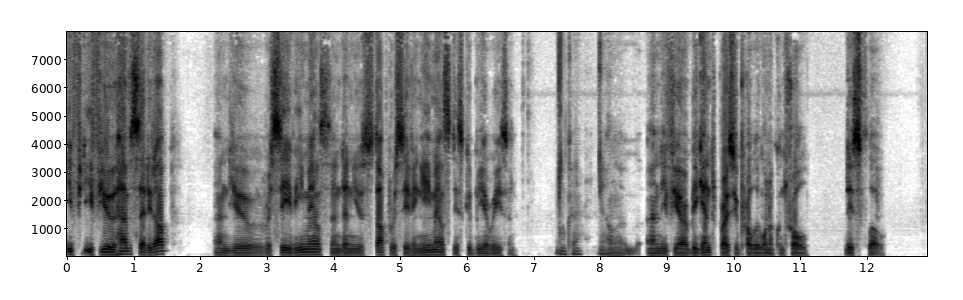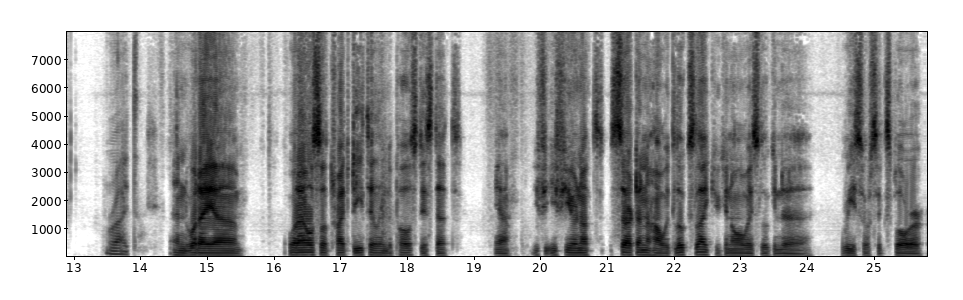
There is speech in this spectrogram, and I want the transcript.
if if you have set it up and you receive emails and then you stop receiving emails, this could be a reason. Okay. Yeah. Um, and if you're a big enterprise, you probably want to control this flow. Right. And what I uh, what I also try to detail in the post is that, yeah, if if you're not certain how it looks like, you can always look in the Resource Explorer,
